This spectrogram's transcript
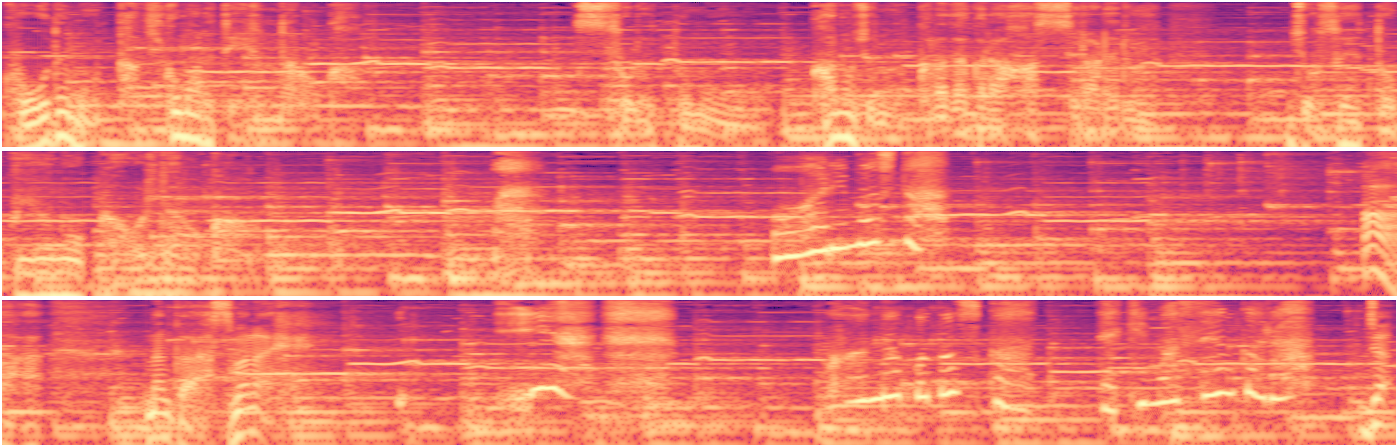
こうでも炊き込まれているんだろうか。それとも彼女の体から発せられる女性特有の香りだろうかりました。ああなんかすまない。こんなことしかできませんから。じゃ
